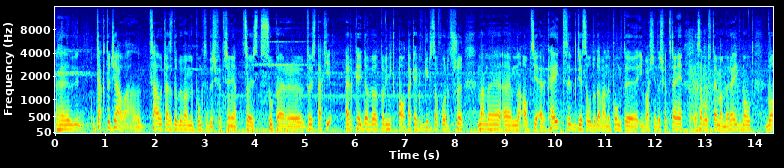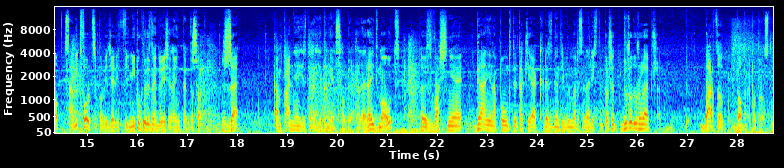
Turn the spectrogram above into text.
E, I tak to działa. Cały czas zdobywamy punkty doświadczenia, co jest super. To jest taki arcade'owy odpowiednik. O, tak jak w Gears of War 3 mamy opcję arcade, gdzie są dodawane punkty i właśnie doświadczenie. Tak samo tutaj mamy raid mode, bo sami twórcy powiedzieli w filmiku, który znajduje się na Nintendo Shop, że kampania jest dla jednej osoby, ale raid mode to jest właśnie granie na punkty takie jak Resident Evil Mercenaries, tylko że dużo, dużo lepsze. Bardzo dobre po prostu.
